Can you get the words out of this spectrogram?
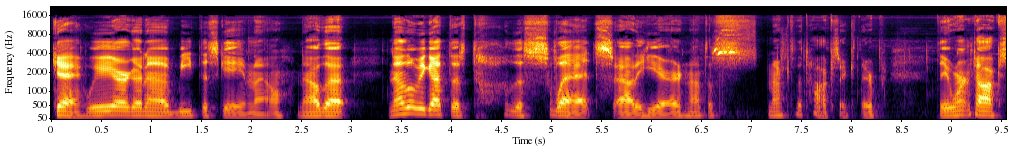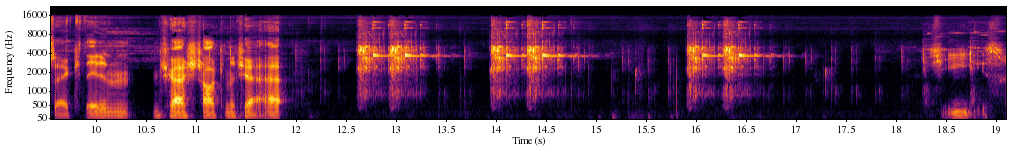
Okay, we are gonna beat this game now. Now that now that we got the the sweats out of here, not the not the toxic. They're they weren't toxic. They didn't trash talk in the chat. Jeez.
